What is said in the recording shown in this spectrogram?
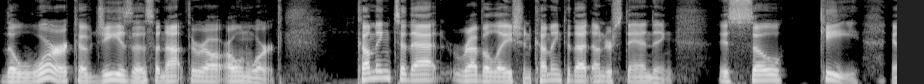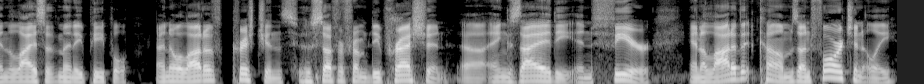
the work of Jesus and not through our own work. Coming to that revelation, coming to that understanding is so key in the lives of many people. I know a lot of Christians who suffer from depression, uh, anxiety, and fear, and a lot of it comes, unfortunately,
